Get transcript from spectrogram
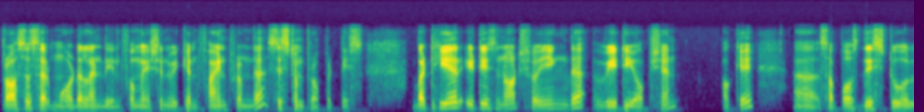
processor model and information we can find from the system properties. But here it is not showing the VT option. OK, uh, suppose this tool,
